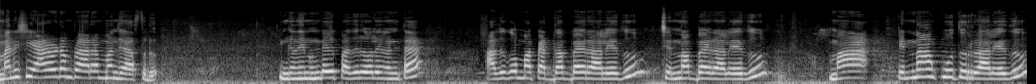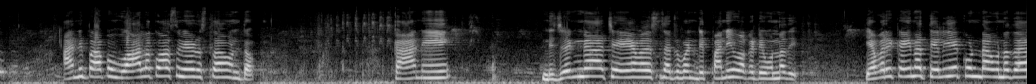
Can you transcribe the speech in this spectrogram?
మనిషి ఏడవడం ప్రారంభం చేస్తాడు. ఇంకా నేను ఉండేది పది రోజులేనంట. అదిగో మా పెద్ద అబ్బాయి రాలేదు చిన్న అబ్బాయి రాలేదు మా పిన్నాం కూతురు రాలేదు అని పాపం వాళ్ళ కోసం ఏడుస్తూ ఉంటాం. కానీ నిజంగా చేయవలసినటువంటి పని ఒకటి ఉన్నది. ఎవరికైనా తెలియకుండా ఉన్నదా?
